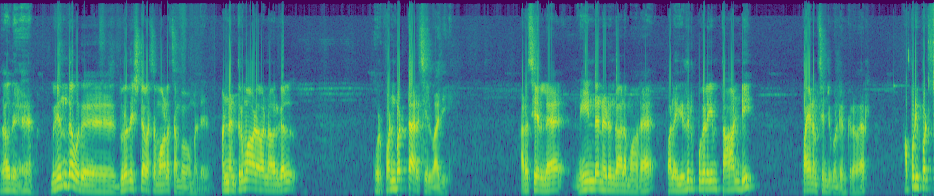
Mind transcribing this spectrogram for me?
அதாவது மிகுந்த ஒரு துரதிர்ஷ்டவசமான சம்பவம் அது. அண்ணன் திருமாவளவன் அவர்கள் ஒரு பண்பட்ட அரசியல்வாதி. அரசியலில் நீண்ட நெடுங்காலமாக பல எதிர்ப்புகளையும் தாண்டி பயணம் செஞ்சு கொண்டிருக்கிறவர். அப்படிப்பட்ட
